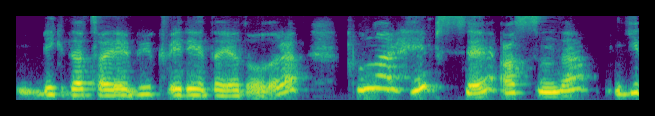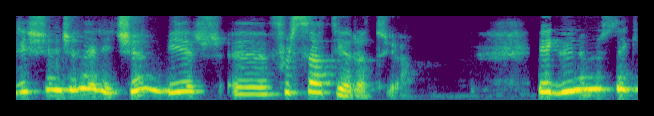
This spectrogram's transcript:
big data'ya, büyük veriye dayalı olarak bunlar hepsi aslında girişimciler için bir e, fırsat yaratıyor. Ve günümüzdeki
